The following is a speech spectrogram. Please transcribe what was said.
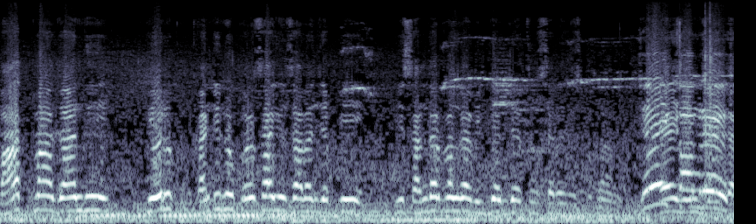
మహాత్మా గాంధీ పేరు కంటిన్యూ కొనసాగించాలని చెప్పి ఈ సందర్భంగా విజ్ఞప్తి చేస్తూ సెలవు తీసుకున్నాను జై కాంగ్రెస్!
